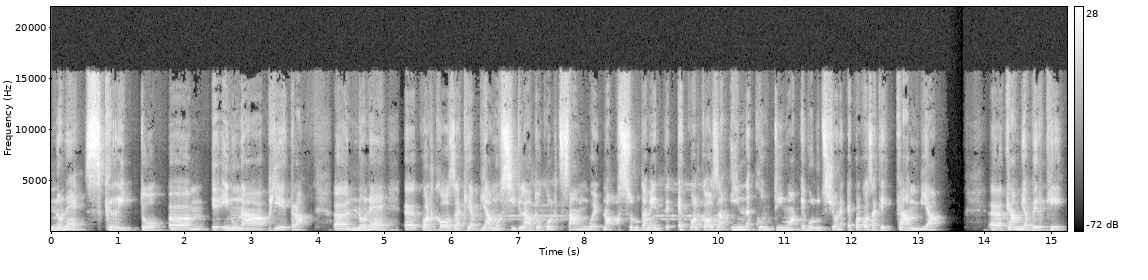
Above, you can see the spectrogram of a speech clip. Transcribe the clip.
non è scritto um, in una pietra, uh, non è uh, qualcosa che abbiamo siglato col sangue, no, assolutamente, è qualcosa in continua evoluzione, è qualcosa che cambia. Uh, cambia perché?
